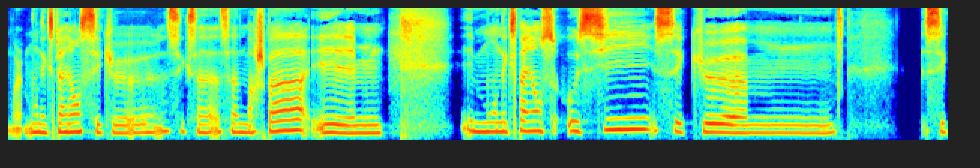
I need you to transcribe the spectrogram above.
voilà, mon expérience, c'est que c'est que ça, ça ne marche pas et, et mon expérience aussi, c'est que c'est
